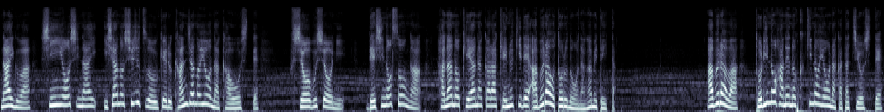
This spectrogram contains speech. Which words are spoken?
内具は信用しない医者の手術を受ける患者のような顔をして不祥不祥に弟子の僧が鼻の毛穴から毛抜きで油を取るのを眺めていた。油は鳥の羽の茎のような形をして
